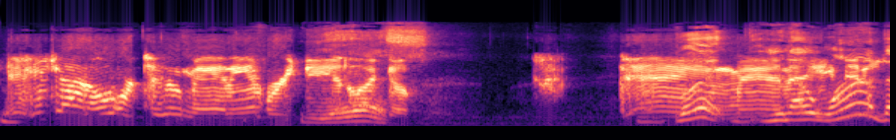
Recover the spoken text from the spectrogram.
and He got over too, man. Embry did like a yes. Dang But man. you know why? The, the,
